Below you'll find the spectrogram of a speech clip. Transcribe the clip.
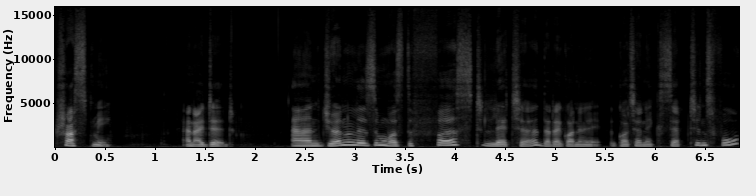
Trust me. And I did. And journalism was the first letter that I got an, got an acceptance for.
